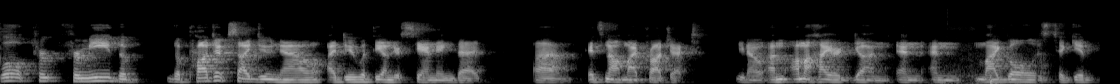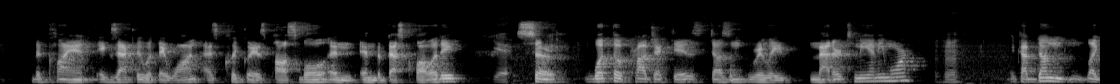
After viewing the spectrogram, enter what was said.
Well, for for me, the the projects I do now, I do with the understanding that um, it's not my project. you know, I'm I'm a hired gun, and and my goal is to give the client exactly what they want as quickly as possible and and the best quality. Yeah. So what the project is doesn't really matter to me anymore. Mhm. Like I've done like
